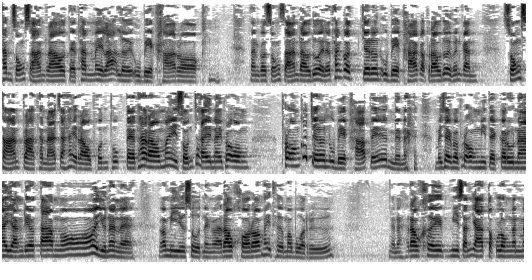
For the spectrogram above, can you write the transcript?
ท่านสงสารเรา แต่ท่านไม่ละเลยอุเบกขาหรอก ท่านก็สงสารเราด้วย แล้วท่านก็เจริญอุเบกขากับเราด้วยเหมือนกัน สงสารปรารถนาจะให้เราพ้นทุกข์แต่ถ้าเราไม่สนใจในพระองค์ พระองค์ก็เจริญอุเบกขาเป็นเนี่ยนะไม่ใช่ว่าพระองค์มีแต่กรุณาอย่างเดียวตามง้ออยู่นั่นแหละ ก็มีอยู่สูตรหนึ่งเราขอร้องให้เธอมาบวชหรือเนี่ยนะเราเคยมีสัญญาตกลงกันไหม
